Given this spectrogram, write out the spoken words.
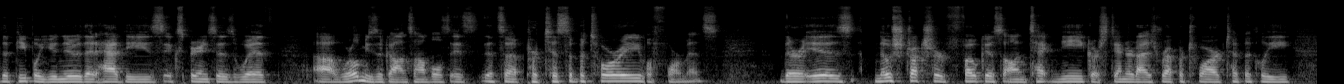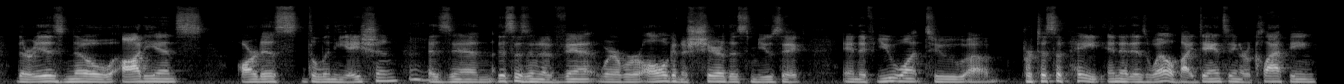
the people you knew that had these experiences with uh, world music ensembles is it's a participatory performance. There is no structured focus on technique or standardized repertoire typically. There is no audience artist delineation, mm-hmm. as in, this is an event where we're all going to share this music. And if you want to uh, participate in it as well by dancing or clapping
